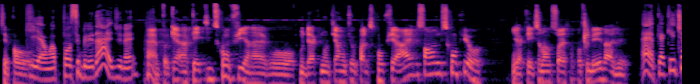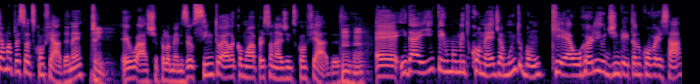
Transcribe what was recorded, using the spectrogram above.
Tipo. Que é uma possibilidade, né? É, porque a Kate desconfia, né? O, o Jack não tinha motivo pra desconfiar, ele só não desconfiou. E a Kate lançou essa possibilidade. É, porque a Kate é uma pessoa desconfiada, né? Sim. Eu acho, pelo menos. Eu sinto ela como uma personagem desconfiada. Uhum. É, e daí tem um momento comédia muito bom, que é o Hurley e o Jim tentando conversar.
